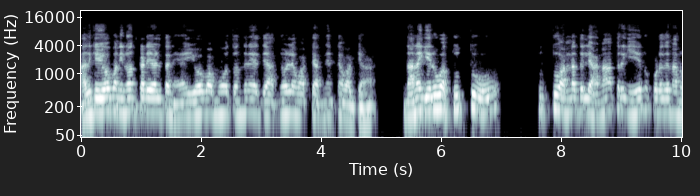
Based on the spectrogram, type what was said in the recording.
ಅದಕ್ಕೆ ಯೋಬನ್ ಇನ್ನೊಂದ್ ಕಡೆ ಹೇಳ್ತಾನೆ, ಯೋಬ ಮೂವತ್ತೊಂದನೇ ಅಧ್ಯಾಯ ಹದಿನೇಳನೇ ವಾಕ್ಯ, ಹದಿನೆಂಟನೇ ವಾಕ್ಯ, ನನಗಿರುವ ತುತ್ತು ತುತ್ತು ಅನ್ನದಲ್ಲಿ ಅನಾಥರಿಗೆ ಏನು ಕೊಡದೆ ನಾನು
